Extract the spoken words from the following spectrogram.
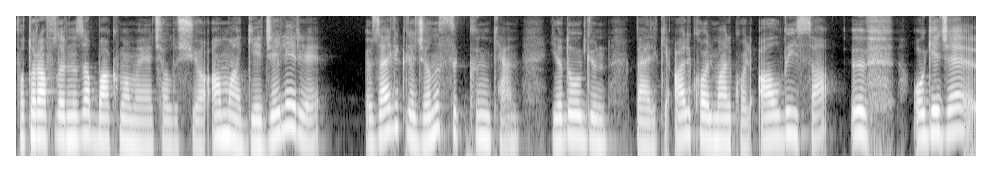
Fotoğraflarınıza bakmamaya çalışıyor. Ama geceleri özellikle canı sıkkınken ya da o gün belki alkol malkol aldıysa öf o gece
